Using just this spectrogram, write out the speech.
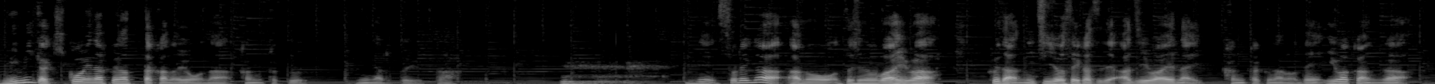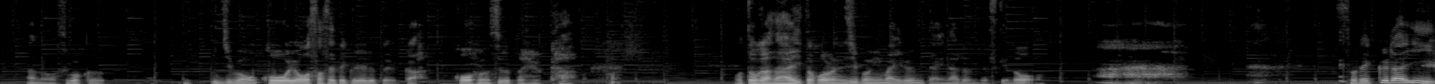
耳が聞こえなくなったかのような感覚になるというか。うん。で、それが、あの、私の場合は、普段日常生活で味わえない感覚なので、違和感が、あの、すごく自分を高揚させてくれるというか、興奮するというか、音がないところに自分今いるみたいになるんですけど、あそれくらい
